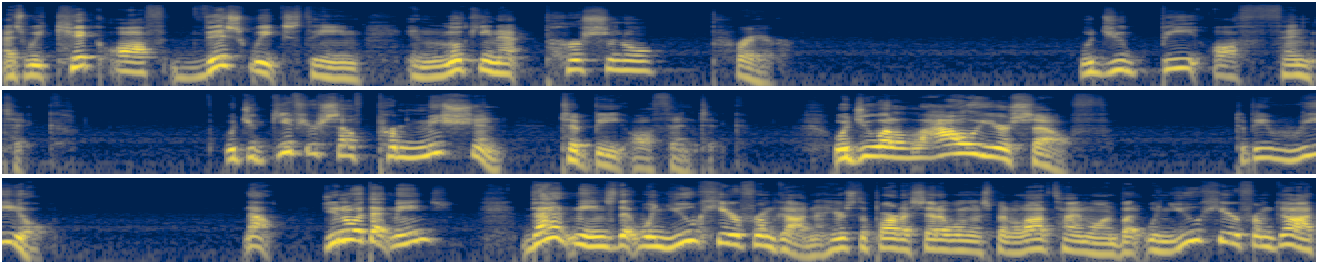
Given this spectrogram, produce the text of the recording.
as we kick off this week's theme in looking at personal prayer. Would you be authentic? Would you give yourself permission to be authentic? Would you allow yourself to be real? Now, do you know what that means? That means that when you hear from God, now here's the part I said I wasn't going to spend a lot of time on, but when you hear from God,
